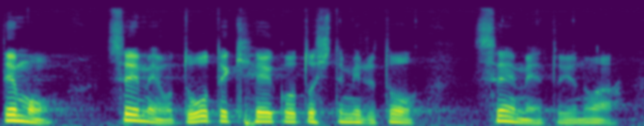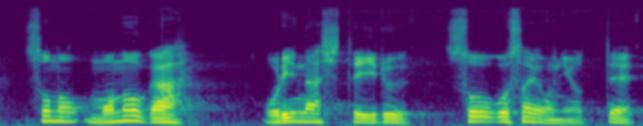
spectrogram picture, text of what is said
でも生命を動的平衡として見ると生命というのはそのものが織りなしている相互作用によって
